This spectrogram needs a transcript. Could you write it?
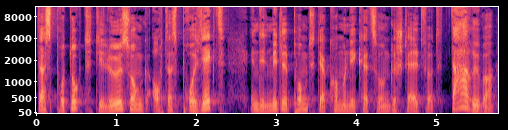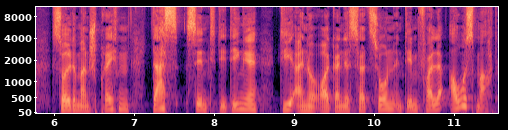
das Produkt, die Lösung, auch das Projekt in den Mittelpunkt der Kommunikation gestellt wird. Darüber sollte man sprechen. Das sind die Dinge, die eine Organisation in dem Falle ausmacht.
